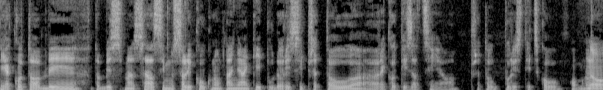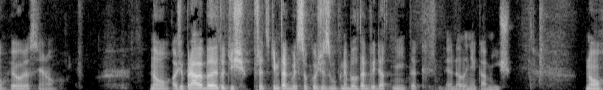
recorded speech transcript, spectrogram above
jako to by, to by jsme se asi museli kouknout na nějaký půdorysy před tou eh, rekotizací, jo? před tou puristickou obnovou. No, jo, jasně, no. No, a že právě byly totiž předtím tak vysoko, že zvuk nebyl tak vydatný, tak je dali někam níž. No,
